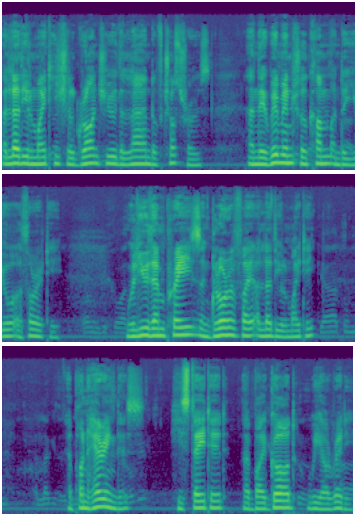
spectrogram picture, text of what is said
Allah the Almighty shall grant you the land of Chosroes, and their women shall come under your authority? Will you then praise and glorify Allah the Almighty? Upon hearing this, he stated that by God we are ready.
